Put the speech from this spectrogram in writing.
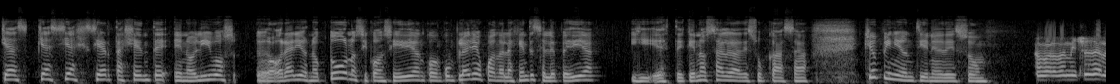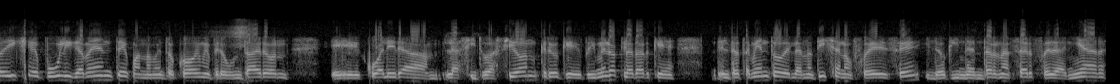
¿Qué, hacía cierta gente en Olivos, eh, horarios nocturnos y coincidían con cumpleaños cuando la gente se le pedía y este, que no salga de su casa? ¿Qué opinión tiene de eso? No, perdón, yo ya lo dije públicamente cuando me tocó y me preguntaron eh, cuál era la situación. Creo que primero aclarar que el tratamiento de la noticia no fue ese y lo que intentaron hacer fue dañar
